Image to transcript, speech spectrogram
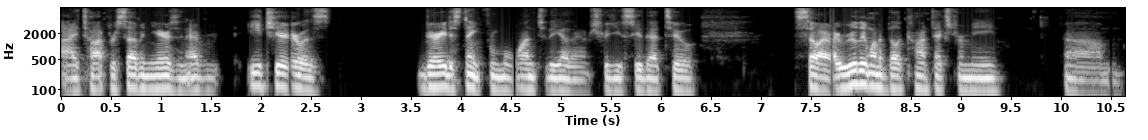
I taught for seven years, and every each year was very distinct from one to the other. I'm sure you see that too. So I really want to build context for me. Um,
